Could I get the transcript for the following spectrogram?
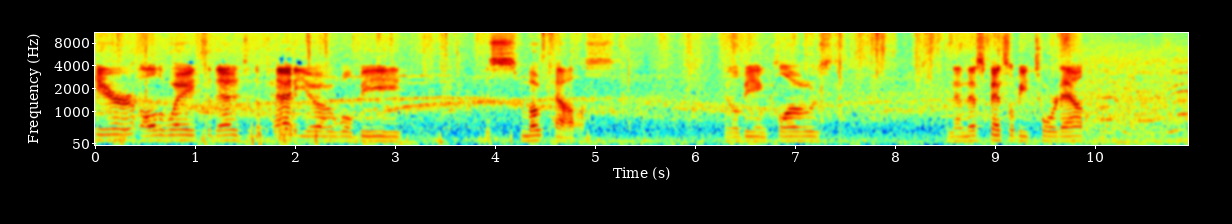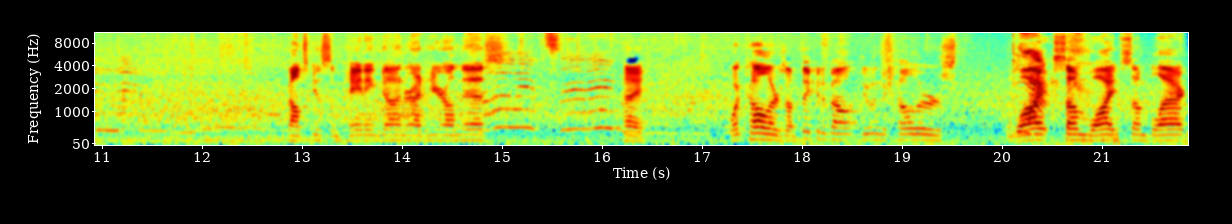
here, all the way to the edge of the patio will be the smokehouse. It'll be enclosed. And then this fence will be tore down. About to get some painting done right here on this. Hey, what colors? I'm thinking about doing the colors white, some white, some black,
